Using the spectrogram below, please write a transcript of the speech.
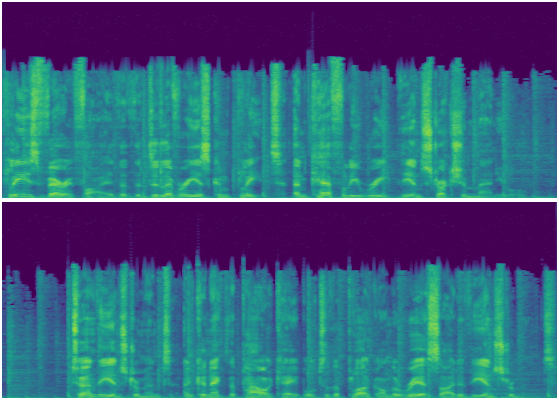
Please verify that the delivery is complete and carefully read the instruction manual. Turn the instrument and connect the power cable to the plug on the rear side of the instrument.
